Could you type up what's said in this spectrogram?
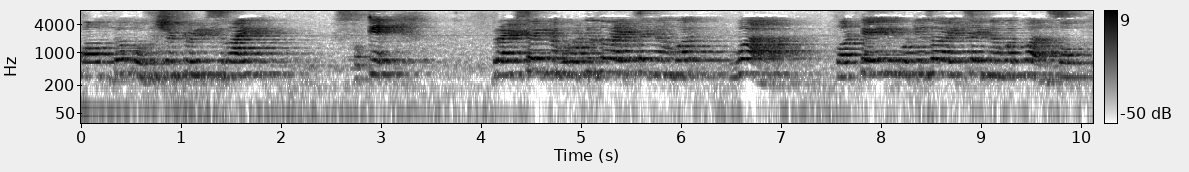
of the position to its right. Okay. Right side number. What is the right side number? 1. For 10, what is the right side number? 1. So,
